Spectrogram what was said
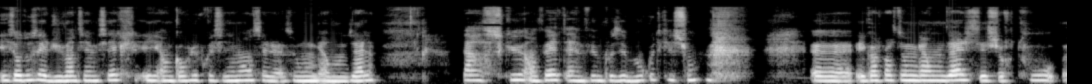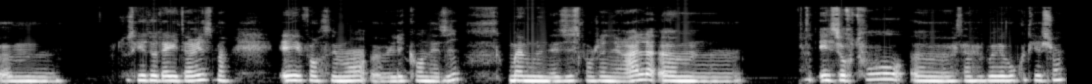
et surtout celle du XXe siècle, et encore plus précisément celle de la Seconde Guerre mondiale, parce que en fait, elle me fait me poser beaucoup de questions. Euh, et quand je parle de Seconde Guerre mondiale, c'est surtout euh, tout ce qui est totalitarisme, et forcément euh, les camps nazis, ou même le nazisme en général. et surtout, ça me fait poser beaucoup de questions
